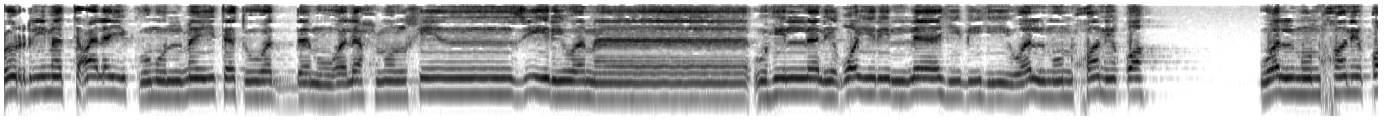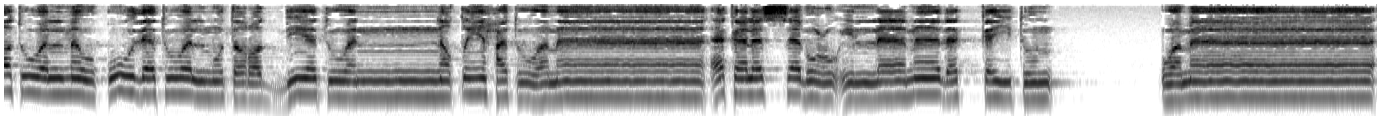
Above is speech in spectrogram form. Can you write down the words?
حرمت عليكم الميتة والدم ولحم الخنزير وما أهل لغير الله به والمنخنقة والمنخنقة والموقوذة والمتردية والنطيحة وما أكل السبع إلا ما ذكيتم وما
